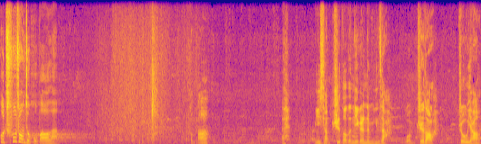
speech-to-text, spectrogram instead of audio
我初中就不包了。怎么了？哎，你想知道的那个人的名字啊，我们知道了，周阳，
